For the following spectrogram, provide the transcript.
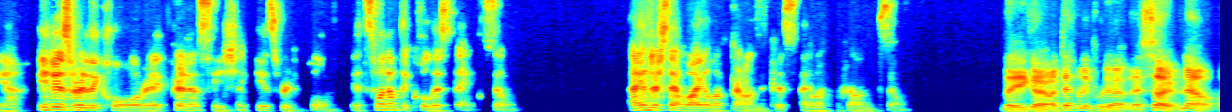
Yeah, it is really cool, right? Pronunciation is really cool. It's one of the coolest things. So I understand why you love pron because I love pron. So there you go. I definitely put it up there. So now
